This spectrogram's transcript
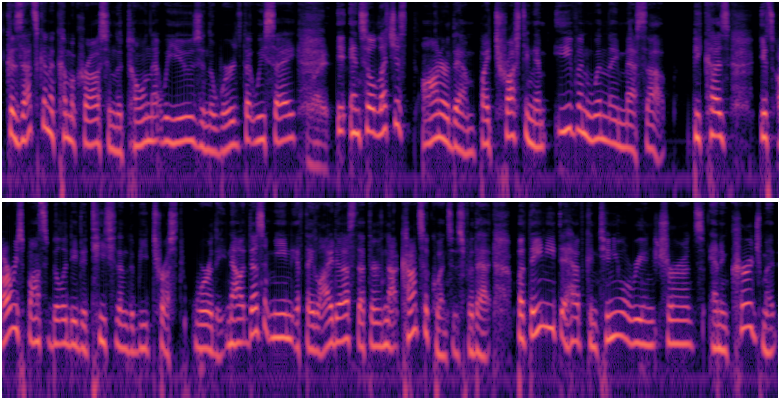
because that's going to come across in the tone that we use, in the words that we say. Right. And so let's just honor them by trusting them, even when they mess up because it's our responsibility to teach them to be trustworthy. Now, it doesn't mean if they lie to us that there's not consequences for that, but they need to have continual reassurance and encouragement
